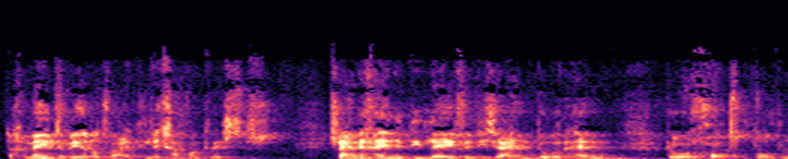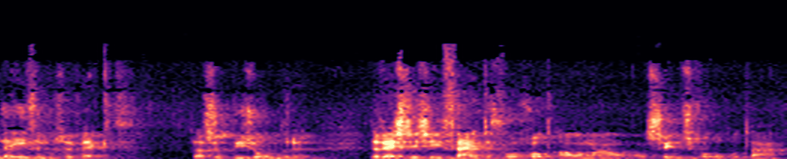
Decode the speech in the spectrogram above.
De gemeente wereldwijd, het lichaam van Christus. Zijn degenen die leven, die zijn door hem, door God tot leven gewekt. Dat is het bijzondere. De rest is in feite voor God allemaal al sinds Golgotha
